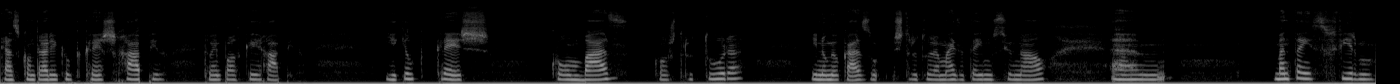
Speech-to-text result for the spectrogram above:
Caso contrário, aquilo que cresce rápido também pode cair rápido. E aquilo que cresce com base, com estrutura, e no meu caso, estrutura mais até emocional, um, mantém-se firme,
